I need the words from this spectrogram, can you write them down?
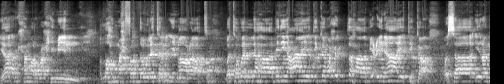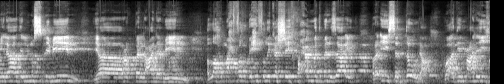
يا أرحم الراحمين. اللهم احفظ دولة الإمارات وتولها برعايتك وحثها بعنايتك وسائر بلاد المسلمين يا رب العالمين. اللهم احفظ بحفظك الشيخ محمد بن زايد رئيس الدولة وأدم عليه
